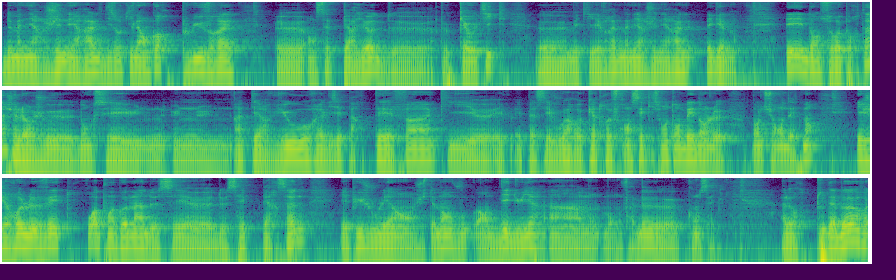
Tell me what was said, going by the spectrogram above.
de manière générale. Disons qu'il est encore plus vrai euh, en cette période euh, un peu chaotique, mais qui est vrai de manière générale également. Et dans ce reportage, alors donc c'est une, interview réalisée par TF1 qui euh, est, passé voir quatre Français qui sont tombés dans le, dans le surendettement. Et j'ai relevé trois points communs de ces, euh, de ces personnes. Et puis je voulais en, justement vous en déduire un, mon, fameux euh, conseil. Alors tout d'abord,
